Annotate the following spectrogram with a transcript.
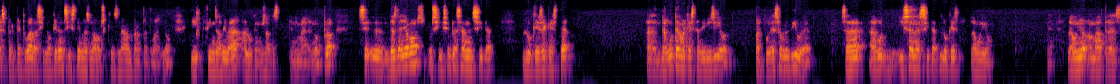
es perpetuava, sinó que eren sistemes nous que es anaven perpetuant, no? i fins a arribar a el que nosaltres tenim ara. No? Però se, eh, des de llavors, o sigui, sempre s'ha necessitat el que és aquesta, eh, degut a aquesta divisió, per poder sobreviure, s'ha hagut i s'ha necessitat el que és la unió. Eh? La unió amb altres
